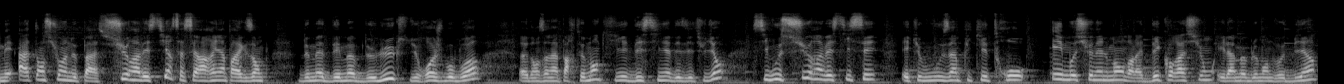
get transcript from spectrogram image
mais attention à ne pas surinvestir. Ça sert à rien par exemple de mettre des meubles de luxe, du roche-beaubois euh, dans un appartement qui est destiné à des étudiants. Si vous surinvestissez et que vous vous impliquez trop émotionnellement dans la décoration et l'ameublement de votre bien,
